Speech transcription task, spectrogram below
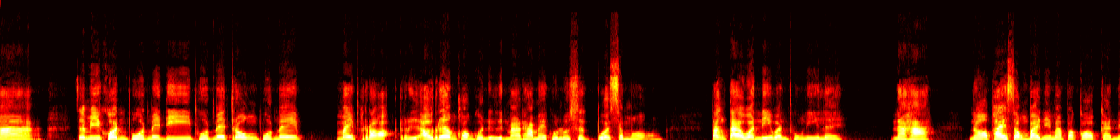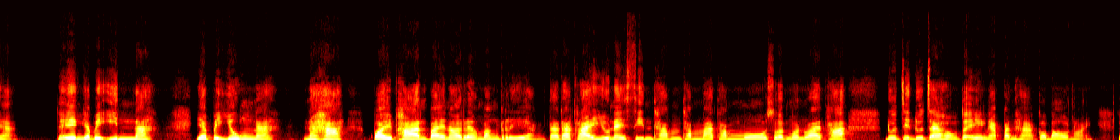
ม่าจะมีคนพูดไม่ดี พูดไม่ตรง พูดไม่ไม่เพราะหรือเอาเรื่องของคนอื่นมาทำให้คุณรู้สึกปวดสมอง ตั้งแต่วันนี้วันพรุ่งนี้เลยนะคะเนาะไพ่สองใบนี้มาประกอบกันเนี่ย ตัวเองอย่าไปอินนะ อย่าไปยุ่งนะนะคะ ปล่อยผ่านไปเนาะเรื่องบางเรื่อง แต่ถ้าใครอยู่ในศีลธรรมธรรมะธรรมโมสวดมนต์ไหว้พระดูจิตดูใจของตัวเองเนี่ยปัญหาก็เบาหน่อย ห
